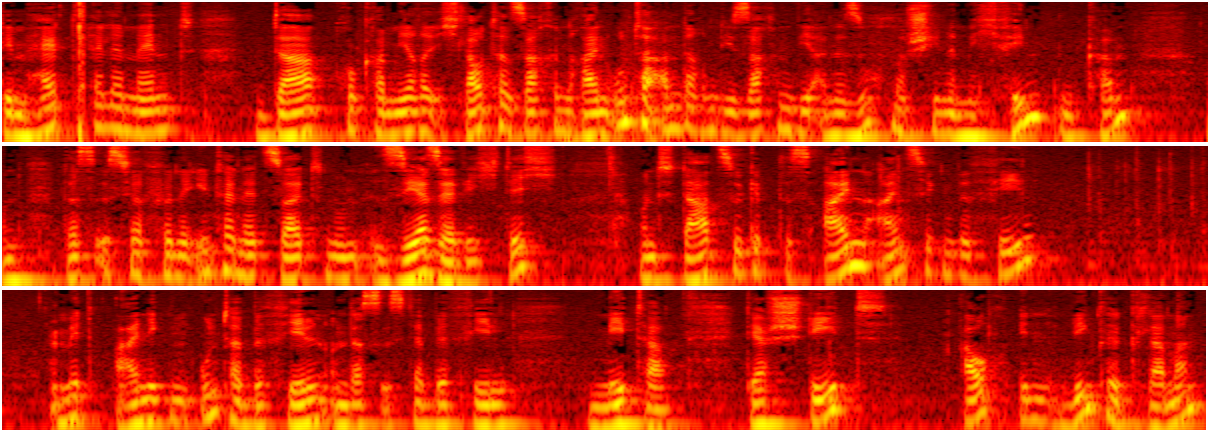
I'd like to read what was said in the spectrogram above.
dem Head-Element da programmiere ich lauter Sachen rein, unter anderem die Sachen, wie eine Suchmaschine mich finden kann. Und das ist ja für eine Internetseite nun sehr, sehr wichtig. Und dazu gibt es einen einzigen Befehl mit einigen Unterbefehlen und das ist der Befehl Meta. Der steht auch in Winkelklammern,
